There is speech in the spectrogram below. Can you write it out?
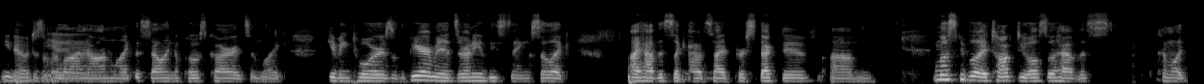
you know, it doesn't rely on like the selling of postcards and like giving tours of the pyramids or any of these things. So like I have this like outside perspective. Um most people that I talk to also have this kind of like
